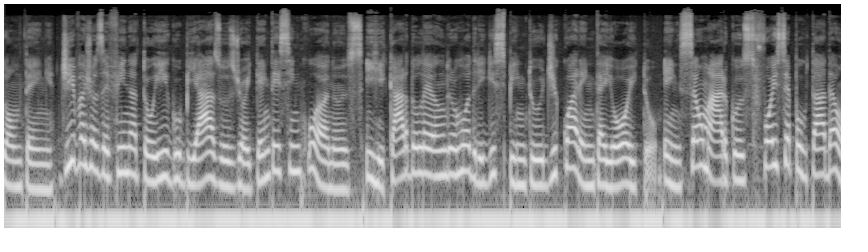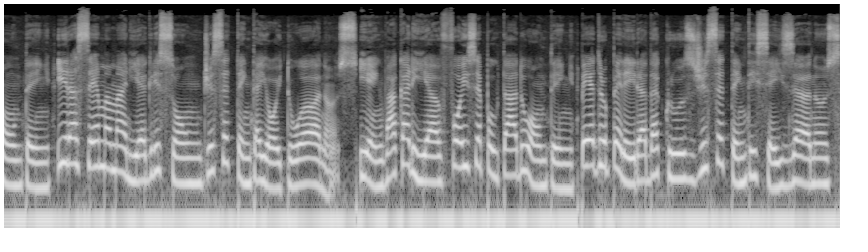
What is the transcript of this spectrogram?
ontem Diva Josefina Toigo Biazos, de 85 anos, e Ricardo Leandro Rodrigues Pinto, de 48. Em São Marcos, foi sepultada ontem Iracema Maria Grisson, de 78 anos. E em Vacaria, foi sepultado ontem Pedro Pereira da Cruz, de 76 anos,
